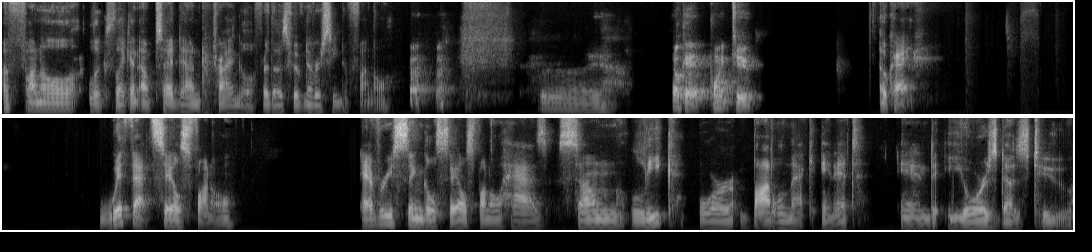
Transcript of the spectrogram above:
A funnel looks like an upside down triangle for those who have never seen a funnel. uh, yeah. Okay, point two. Okay. With that sales funnel, every single sales funnel has some leak or bottleneck in it, and yours does too.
